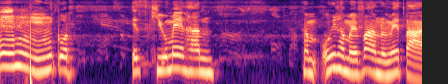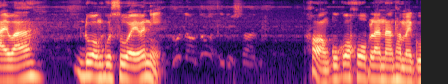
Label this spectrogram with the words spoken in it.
อือหือกด SQ ไม่ทันทำโอ้ยทำไมฟ้านมันไม่ตายวะ ดวงกูซวยวะนี่ ของกูก็ครบแล้วนะทำไมกู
